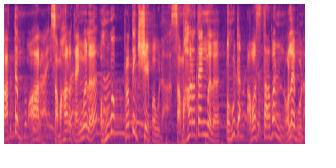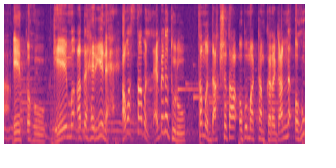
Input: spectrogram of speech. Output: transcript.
කට්ට මාරයි. සමහර තැන්වල ඔහුව ප්‍රතික්ෂේප වුණා. සමහර තැන්වල ඔහුට අවස්ථාවන් නොලැබුණා. ඒත් ඔහු ගේම අතහැරියේ නැහැ. අවස්ථාව ලැබෙන තුරු තම දක්ෂතා ඔපමට්ටම් කරගන්න ඔහු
